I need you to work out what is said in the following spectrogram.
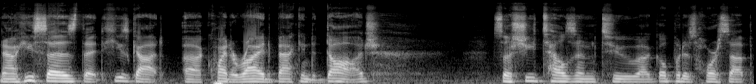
Now, he says that he's got uh, quite a ride back into Dodge, so she tells him to uh, go put his horse up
